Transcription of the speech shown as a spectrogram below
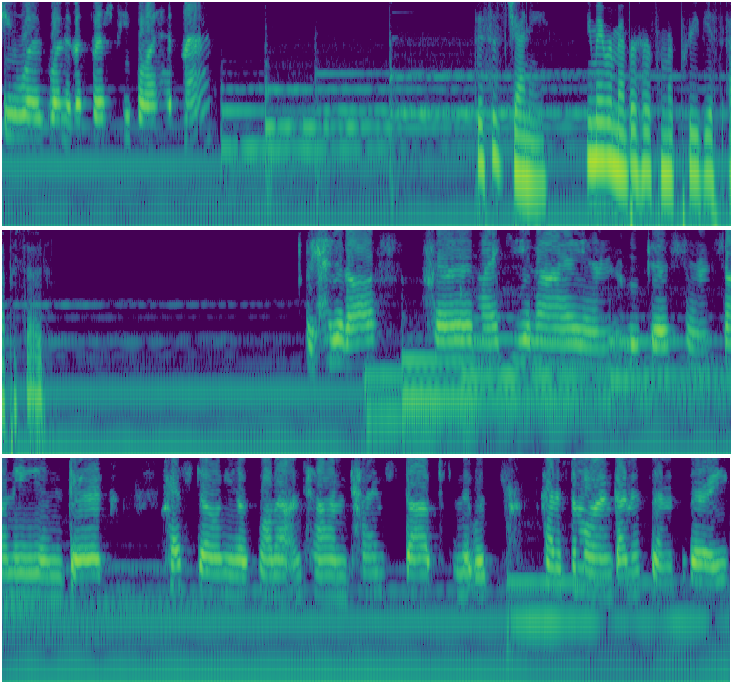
she was one of the first people I had met. This is Jenny, you may remember her from a previous episode. We headed off, her, Mikey, and I, and Lucas, and Sonny, and Derek. Crestone, you know, small mountain town, time stopped, and it was kind of similar in Gunnison. Very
